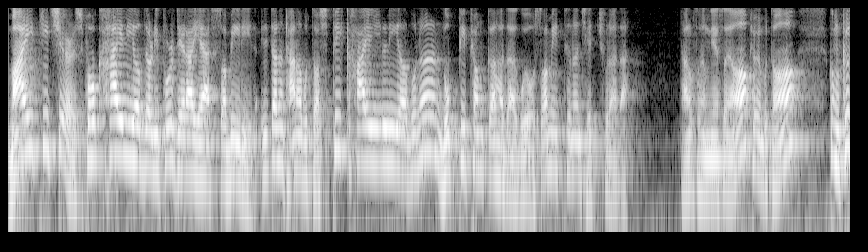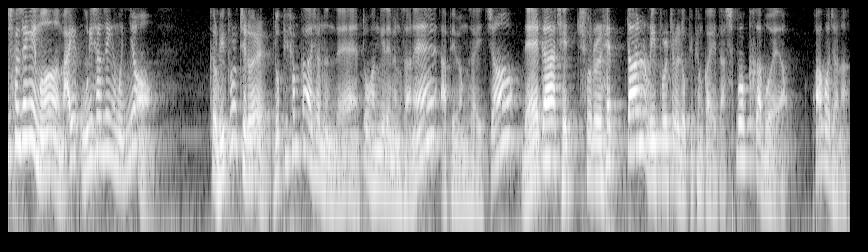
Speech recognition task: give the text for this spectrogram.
My teacher spoke highly of the report that I had submitted. 일단은 단어부터 speak highly of는 높이 평가하다고요. submit는 제출하다. 단어부터 정리했어요. 표현부터. 그럼 그 선생님은 우리 선생님은요. 그 리포트를 높이 평가하셨는데 또 관계대명사네 앞에 명사 있죠. 내가 제출을 했던 리포트를 높이 평가했다. 스포크가 뭐예요? 과거잖아.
